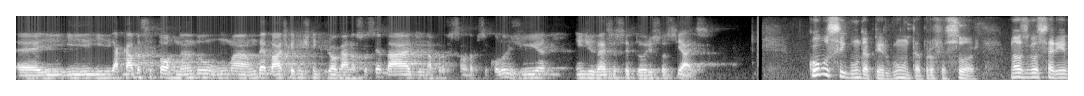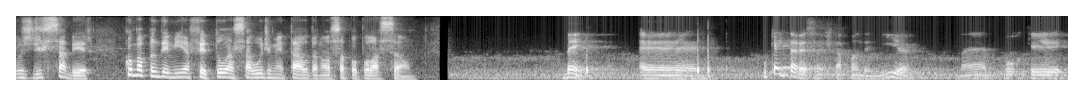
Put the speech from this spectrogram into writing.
É, e, e, acaba se tornando uma, um debate que a gente tem que jogar na sociedade, na profissão da psicologia, em diversos setores sociais. Como segunda pergunta, professor, nós gostaríamos de saber como a pandemia afetou a saúde mental da nossa população. Bem, é... o que é interessante da pandemia, né, porque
